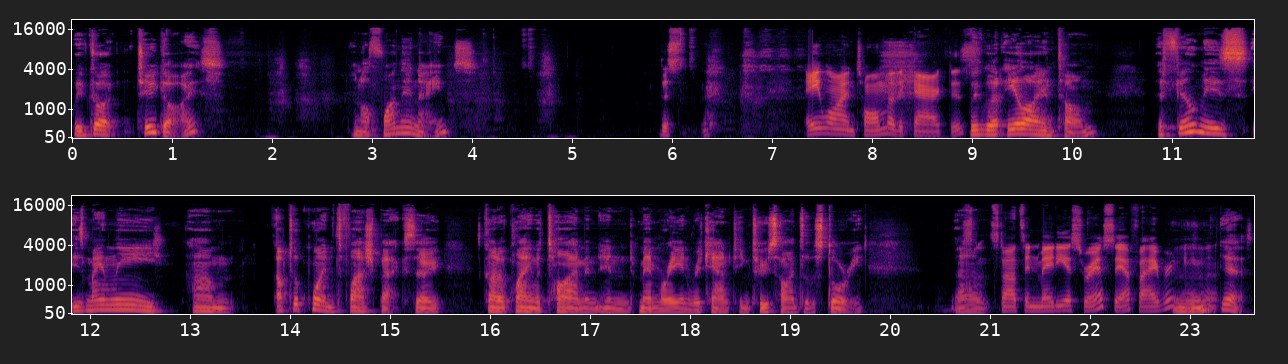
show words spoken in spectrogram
We've got two guys, and I'll find their names. This Eli and Tom are the characters. We've got Eli and Tom. The film is is mainly um, up to a point. It's flashback, so it's kind of playing with time and, and memory and recounting two sides of the story. So Um, it starts in medias res, our favourite, isn't it? Yes.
